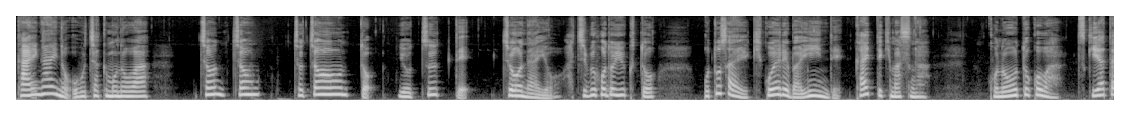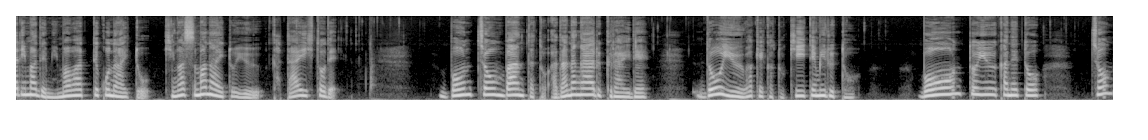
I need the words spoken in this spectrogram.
大概の横着者はちょんちょんちょちょんと4つ打って町内を8分ほど行くと音さえ聞こえればいいんで帰ってきますがこの男は突き当たりまで見回ってこないと気が済まないという固い人でボンチョンバンタとあだ名があるくらいでどういうわけかと聞いてみるとボーンという鐘とちょん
